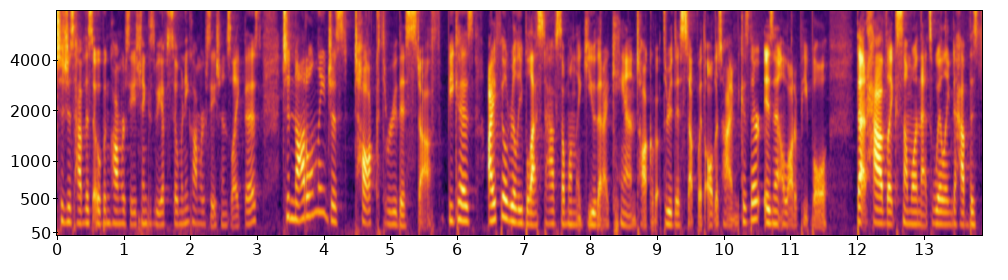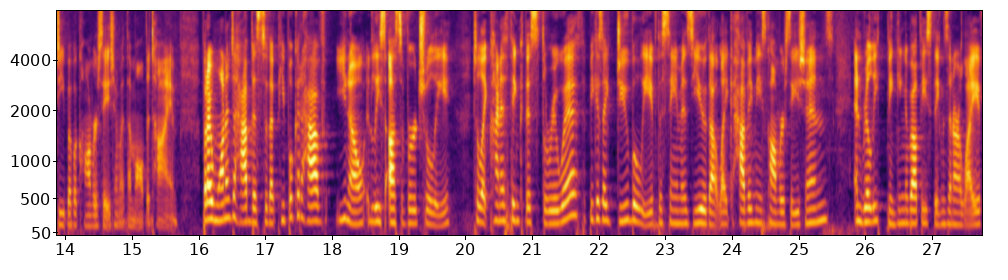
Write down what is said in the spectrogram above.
to just have this open conversation because we have so many conversations like this to not only just talk through this stuff because I feel really blessed to have someone like you that I can talk about through this stuff with all the time because there isn't a lot of people that have like someone that's willing to have this deep of a conversation with them all the time. But I wanted to have this so that people could have, you know, at least us virtually to like kind of think this through with because I do believe the same as you that like having these conversations and really thinking about these things in our life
